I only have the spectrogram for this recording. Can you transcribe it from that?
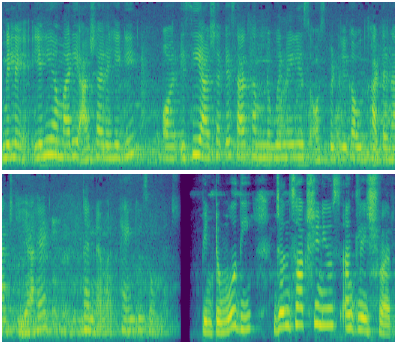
मिले यही हमारी आशा रहेगी और इसी आशा के साथ हम लोगों ने इस हॉस्पिटल का उद्घाटन आज किया है। धन्यवाद। Thank you so much. Pintu Modi Jansakshi news Ankleshwar.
